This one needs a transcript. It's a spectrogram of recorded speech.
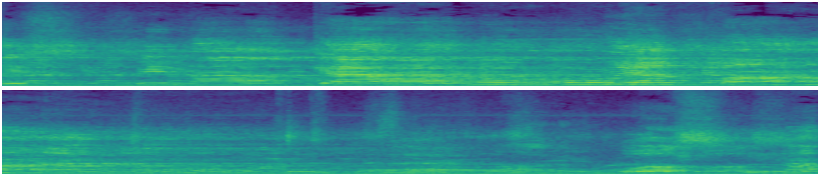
بئس بما كانوا يفعلون. واصنع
